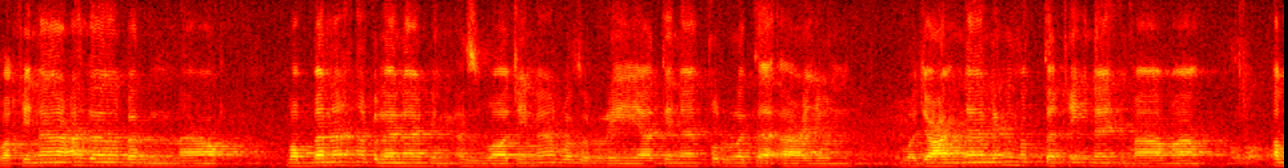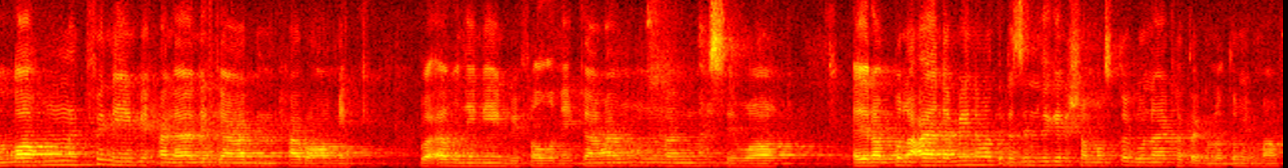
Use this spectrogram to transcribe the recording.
وقنا عذاب النار. ربنا هب لنا من أزواجنا وذرياتنا قرة أعين وجعلنا للمتقين إماما. اللهم اكفني بحلالك عن حرامك. وأغنني بفضلك عن من سواك এই রব্বুল আলামিন আমাদের জিন্দগির সমস্ত গুনাহ খাতাগুলো তুমি মাফ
